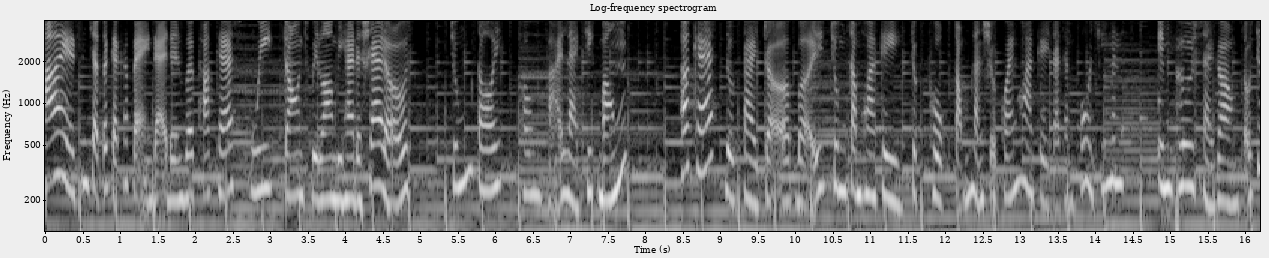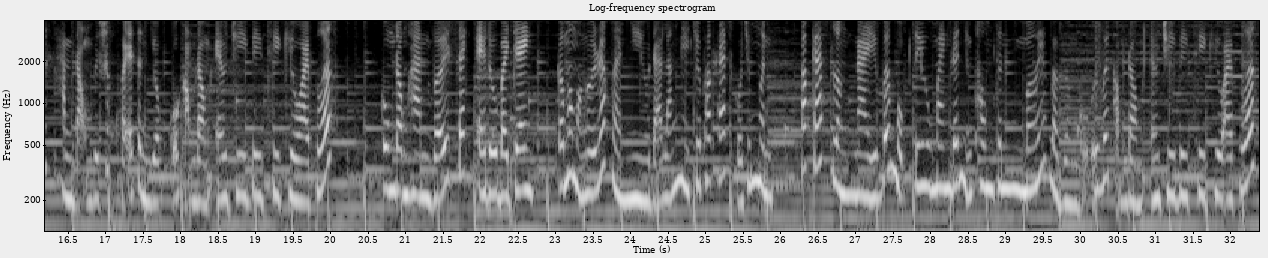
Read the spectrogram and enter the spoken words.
Hi, xin chào tất cả các bạn đã đến với podcast We Don't Belong Behind the Shadows. Chúng tôi không phải là chiếc bóng. Podcast được tài trợ bởi Trung tâm Hoa Kỳ trực thuộc Tổng lãnh sự quán Hoa Kỳ tại thành phố Hồ Chí Minh. Impu Sài Gòn tổ chức hành động vì sức khỏe tình dục của cộng đồng LGBTQI+, cùng đồng hành với Sex Edu by Trang. Cảm ơn mọi người rất là nhiều đã lắng nghe chương podcast của chúng mình. Podcast lần này với mục tiêu mang đến những thông tin mới và gần gũi với cộng đồng LGBTQI+,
